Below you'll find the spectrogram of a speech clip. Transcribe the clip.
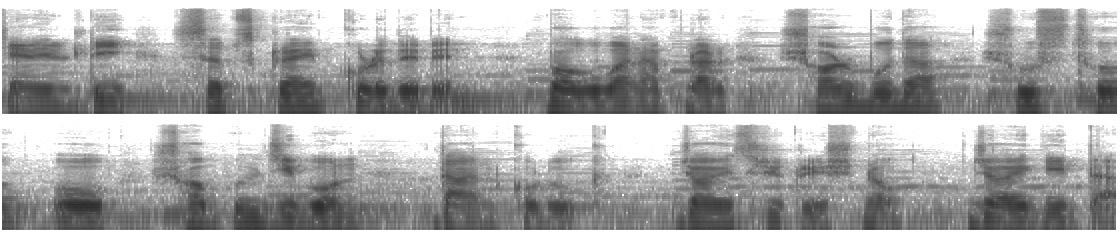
চ্যানেলটি সাবস্ক্রাইব করে দেবেন। ভগবান আপনার সর্বদা সুস্থ ও সফল জীবন দান করুক। জয় শ্রীকৃষ্ণ। জয় গীতা।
